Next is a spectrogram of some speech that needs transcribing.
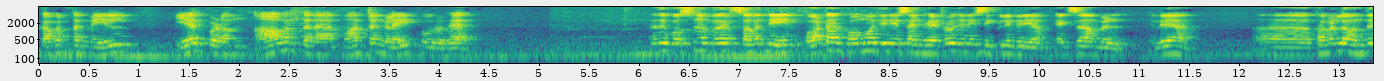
கவர்த்தன்மையில் ஏற்படும் ஆவர்த்தன மாற்றங்களை கூறுக இது question number seventeen what are homogeneous and heterogeneous equilibrium example இல்லையா தமிழ்ல வந்து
